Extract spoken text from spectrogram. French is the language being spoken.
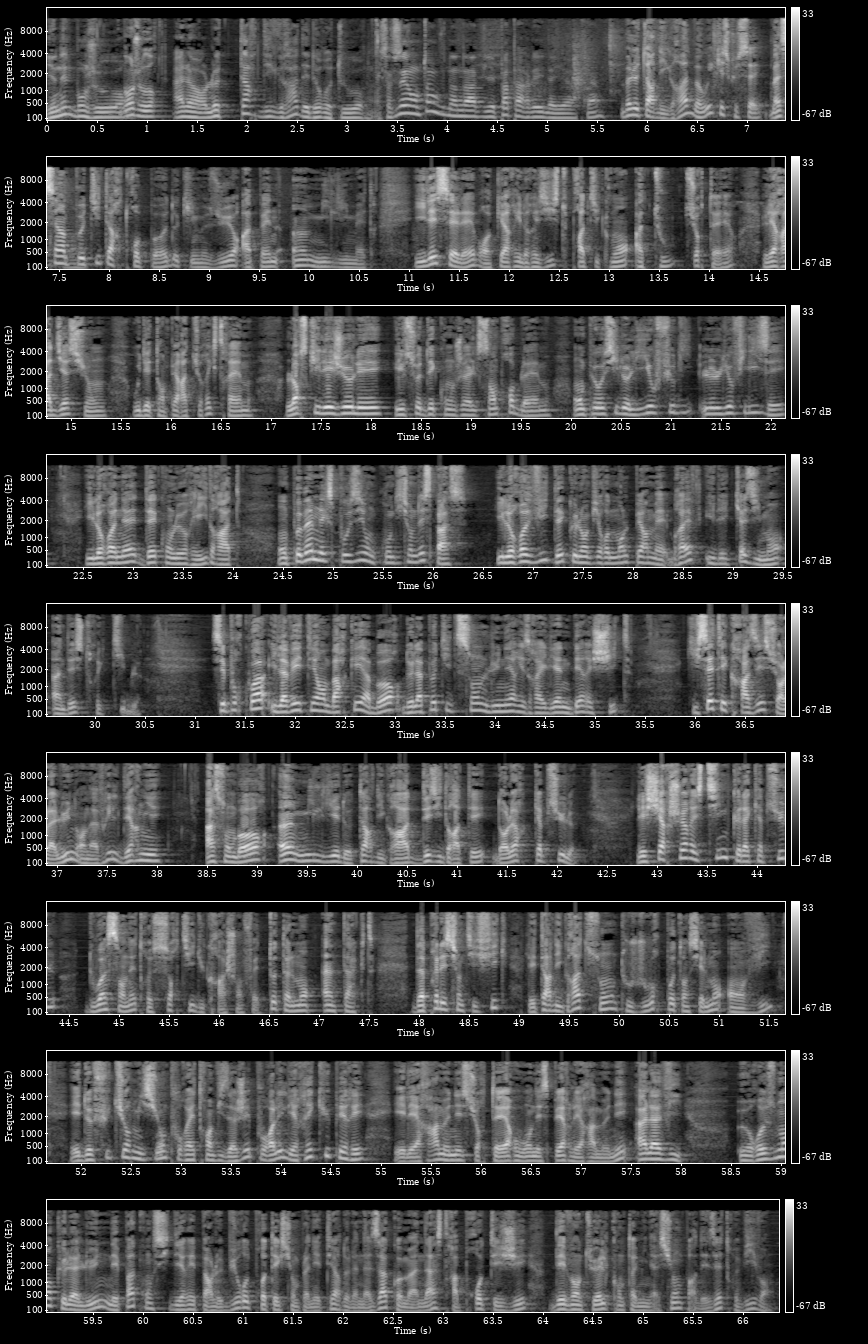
Lionel, bonjour. Bonjour. Alors, le tardigrade est de retour. Ça faisait longtemps que vous n'en aviez pas parlé d'ailleurs. Bah, le tardigrade, bah oui, qu'est-ce que c'est? Bah, C'est un petit arthropode qui mesure à peine un millimètre. Il est célèbre car il résiste pratiquement à tout sur Terre, les radiations ou des températures extrêmes. Lorsqu'il est gelé, il se décongèle sans problème. On peut aussi le, le lyophiliser. Il renaît dès qu'on le réhydrate. On peut même l'exposer aux conditions de l'espace. Il revit dès que l'environnement le permet. Bref, il est quasiment indestructible. C'est pourquoi il avait été embarqué à bord de la petite sonde lunaire israélienne Bereshit, qui s'est écrasée sur la Lune en avril dernier. À son bord, un millier de tardigrades déshydratés dans leur capsule. Les chercheurs estiment que la capsule doit s'en être sortie du crash en fait, totalement intacte. D'après les scientifiques, les tardigrades sont toujours potentiellement en vie et de futures missions pourraient être envisagées pour aller les récupérer et les ramener sur Terre où on espère les ramener à la vie. Heureusement que la Lune n'est pas considérée par le Bureau de protection planétaire de la NASA comme un astre à protéger d'éventuelles contaminations par des êtres vivants.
